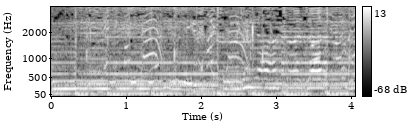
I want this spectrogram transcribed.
दूरी दूरिया सजा के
